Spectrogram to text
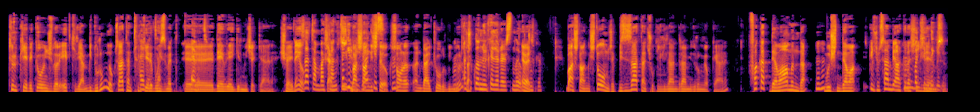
Türkiye'deki oyuncuları etkileyen bir durum yok. Zaten Türkiye'de Elbette. bu hizmet e, Evet. devreye girmeyecek yani. Şeyde yok. Zaten Yani başlangıçta ilk girmeyecek başlangıçta kesin. yok. Hı hı. Sonra hani belki olur bilmiyoruz da. Açıklanan ülkeler arasında yok Evet. çünkü. Başlangıçta olmayacak. Bizi zaten çok ilgilendiren bir durum yok yani. Fakat devamında Hı hı. bu işin devam Gülcüm sen bir arkadaşla ilgilenir misin?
